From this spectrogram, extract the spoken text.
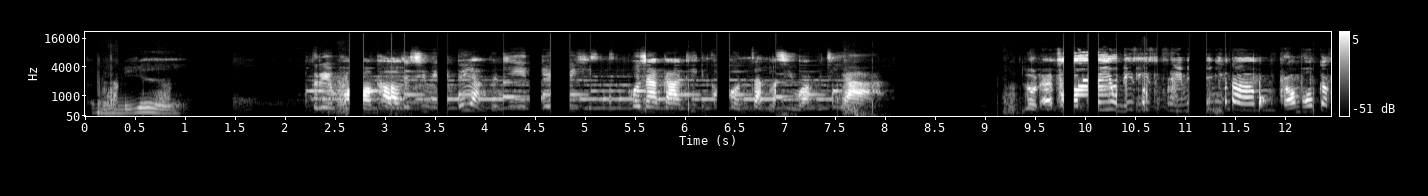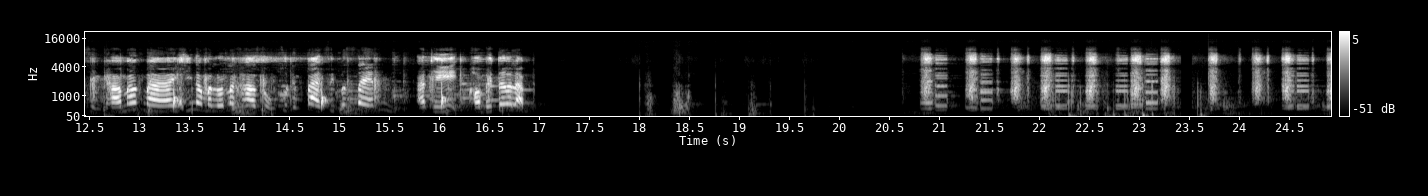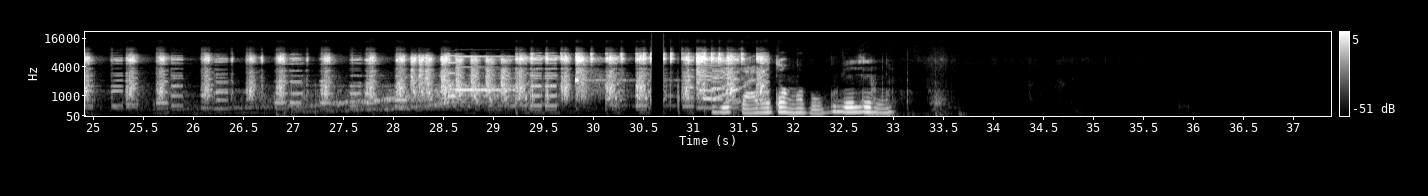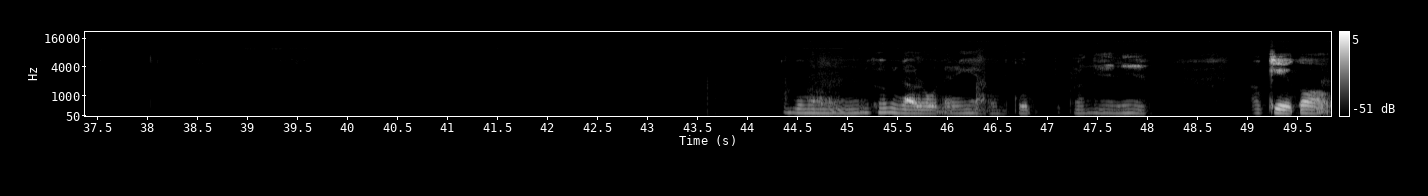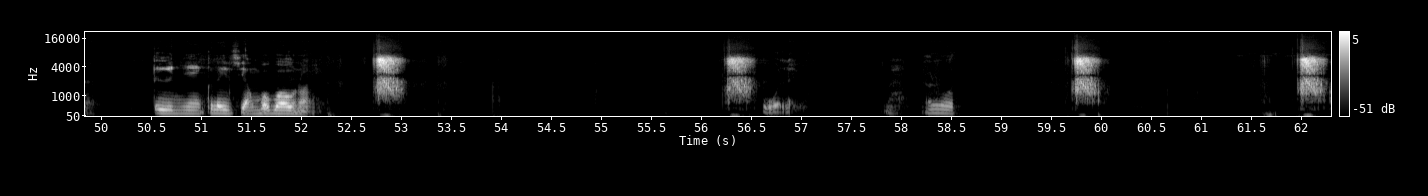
คำนวณ เยอะเตรียมพร้อมทำในชีวิตได้อย่างเต็มที่ด้วยโภชนาการที่คิดค้นจากหลักชีววิทยา โหลดแอปช้อปปี้วันนี้ฟรีไม่มีตาม พร้อมพบกับสินค้ามากมายที่นำมาลดราคาสูงสุดถึง 80%อาทิคอมพิวเตอร์แล็บ เยอะไปไม่ต้องนะผมพูดเล่นๆนะก็ผมมันเข้าไปดาวน์โหลดอันนี้ผมกดทุกครั้งไงเนี่ยโอเคก็ตื่นไงก็เลยเสียงเบาๆหน่อยโอ้อะไรมาดาวน์โหลด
